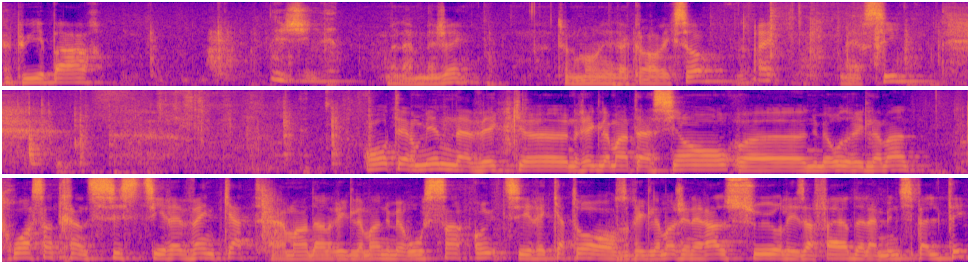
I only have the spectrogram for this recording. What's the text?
appuyé par Ginette. Mme Mégin. Tout le monde est d'accord avec ça? Oui. Merci. On termine avec euh, une réglementation, euh, numéro de règlement 336-24, amendant le règlement numéro 101-14, règlement général sur les affaires de la municipalité.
